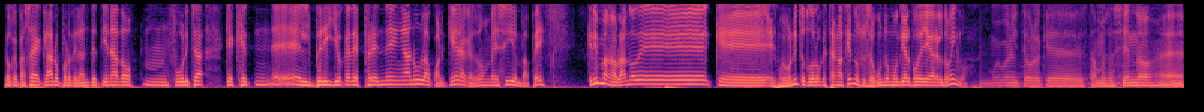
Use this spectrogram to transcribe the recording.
Lo que pasa es que, claro, por delante tiene a dos mm, futbolistas que es que mm, el brillo que desprenden anula a cualquiera, que son Messi y Mbappé. Griezmann, hablando de que es muy bonito todo lo que están haciendo, su segundo mundial puede llegar el domingo. Muy bonito lo que estamos haciendo. eh,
